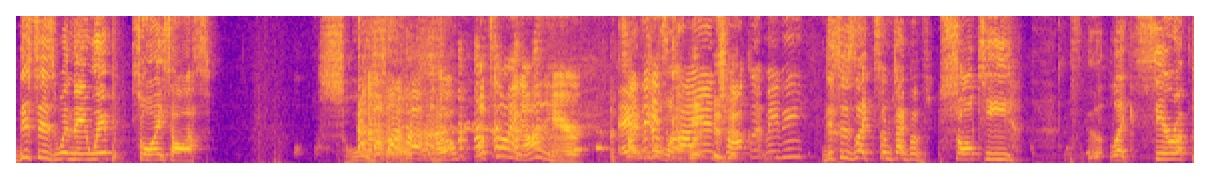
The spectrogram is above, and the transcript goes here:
This is when they whip soy sauce. Soy sauce. No? What's going on here? I think it's cayenne is it? chocolate, maybe. This is like some type of salty, uh, like syrup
